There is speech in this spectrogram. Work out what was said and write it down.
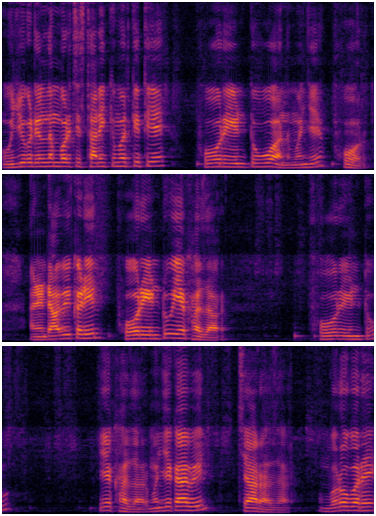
उजवीकडील नंबरची स्थानिक किंमत किती आहे? फोर इंटू वन म्हणजे फोर. आणि डावीकडील फोर इंटू एक हजार. फोर इंटू एक हजार. म्हणजे काय होईल? चार हजार. बरोबर आहे?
